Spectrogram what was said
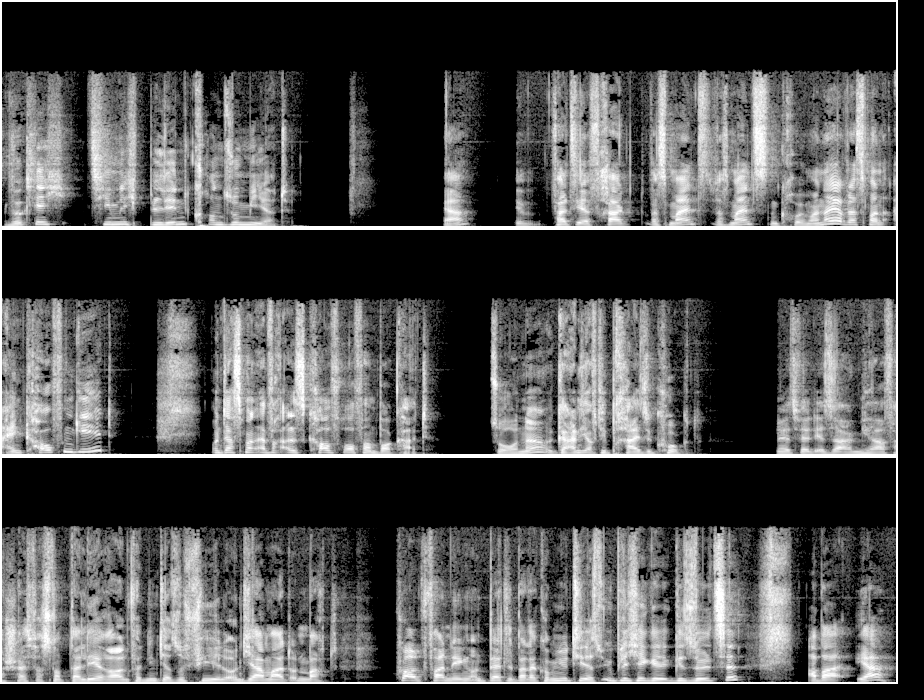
wirklich ziemlich blind konsumiert. Ja, falls ihr fragt, was meinst, was meinst du, ein Krömer? Naja, dass man einkaufen geht und dass man einfach alles kauft, worauf man Bock hat. So, ne? Gar nicht auf die Preise guckt. Und jetzt werdet ihr sagen, ja, verscheiß, was der Lehrer und verdient ja so viel und jammert und macht Crowdfunding und Battle bei der Community, das übliche Gesülze. Aber ja,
